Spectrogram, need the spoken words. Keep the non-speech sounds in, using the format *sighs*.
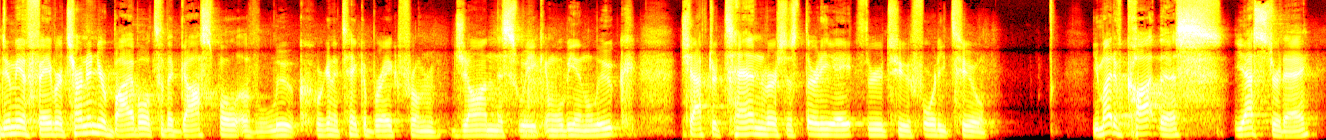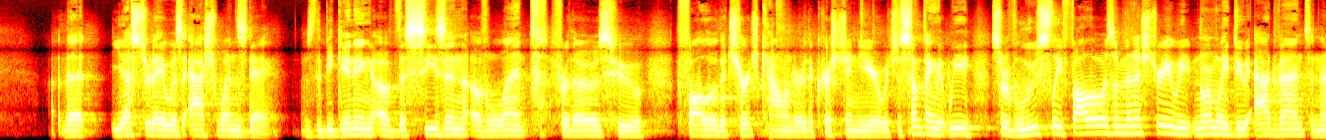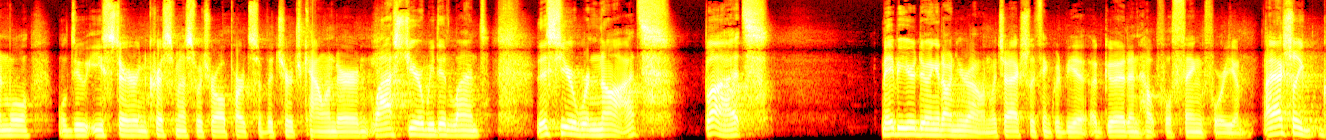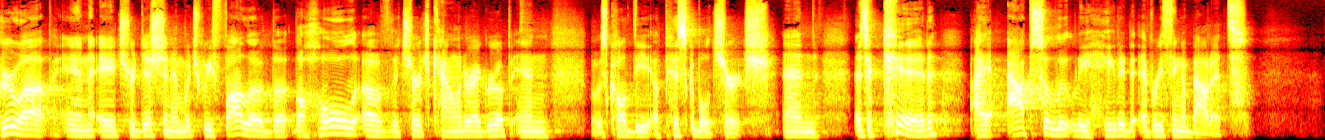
do me a favor, turn in your Bible to the Gospel of Luke. We're going to take a break from John this week, and we'll be in Luke chapter 10, verses 38 through to 42. You might have caught this yesterday, that yesterday was Ash Wednesday. It was the beginning of the season of Lent for those who follow the church calendar, the Christian year, which is something that we sort of loosely follow as a ministry. We normally do Advent and then we'll, we'll do Easter and Christmas, which are all parts of the church calendar. And last year we did Lent. This year we're not, but maybe you're doing it on your own, which I actually think would be a, a good and helpful thing for you. I actually grew up in a tradition in which we followed the, the whole of the church calendar. I grew up in it was called the Episcopal Church. And as a kid, I absolutely hated everything about it.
